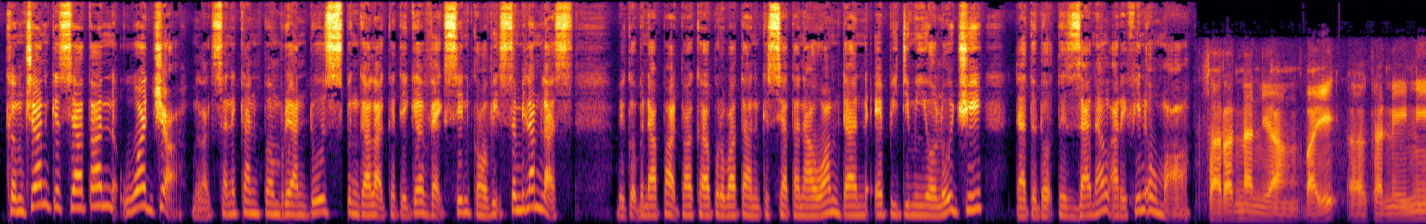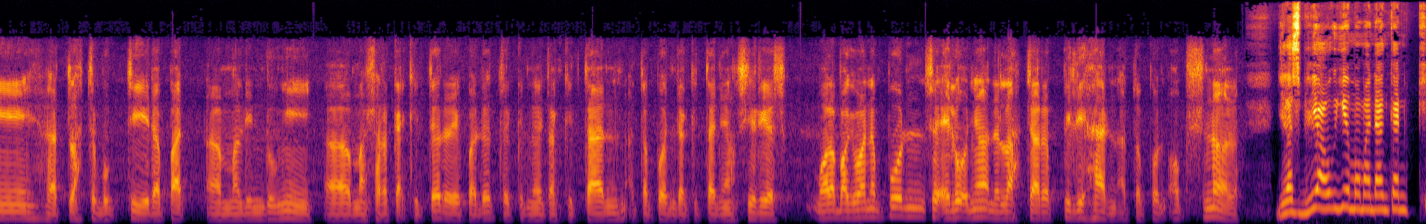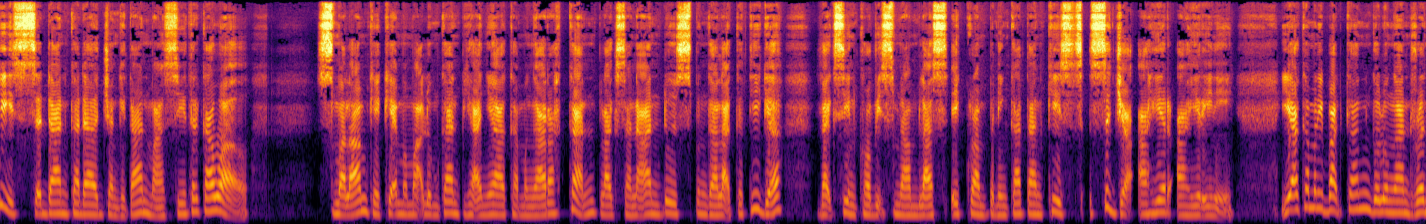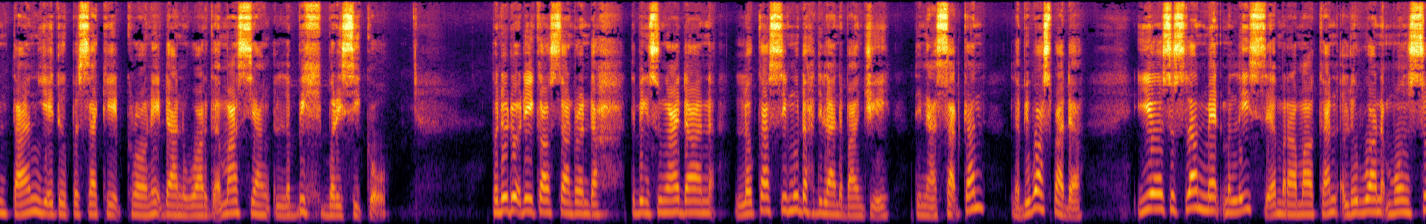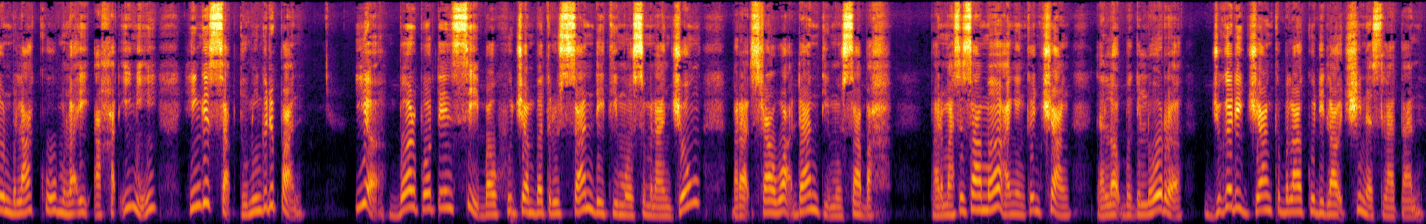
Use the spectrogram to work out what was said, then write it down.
Kementerian Kesihatan wajar melaksanakan pemberian dos penggalak ketiga vaksin COVID-19. Berikut pendapat pakar perubatan kesihatan awam dan epidemiologi Dato Dr. Zainal Arifin Omar. Saranan yang baik uh, kerana ini uh, telah terbukti dapat uh, melindungi uh, masyarakat kita daripada terkena jangkitan ataupun jangkitan yang serius walau bagaimanapun seeloknya adalah cara pilihan ataupun opsional. Jelas beliau ia memandangkan kes dan kadar jangkitan masih terkawal. Semalam, KKM memaklumkan pihaknya akan mengarahkan pelaksanaan dos penggalak ketiga vaksin COVID-19 ikram peningkatan kes sejak akhir-akhir ini. Ia akan melibatkan golongan rentan iaitu pesakit kronik dan warga emas yang lebih berisiko. Penduduk di kawasan rendah, tebing sungai dan lokasi mudah dilanda banjir dinasihatkan lebih waspada. Ia susulan Met Malaysia meramalkan luruan monsun berlaku mulai Ahad ini hingga Sabtu minggu depan. Ia berpotensi bau hujan berterusan di timur Semenanjung, Barat Sarawak dan timur Sabah. Pada masa sama, angin kencang dan laut bergelora juga dijangka berlaku di Laut Cina Selatan.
